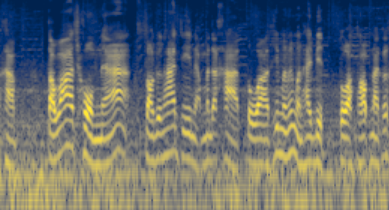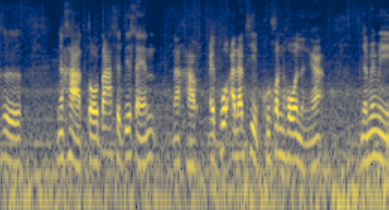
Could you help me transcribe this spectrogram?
นะครับแต่ว่าโฉมเนี้ย 2.5G เนี่ยมันจะขาดตัวที่มันไม่เหมือนไฮบริดตัวท็อปนะก็คือจะขาดโตต้าเซ t ตี้เซนนะครับไอพวก Adaptive Cruise Control อย่างเงี้ยยังไม่มี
